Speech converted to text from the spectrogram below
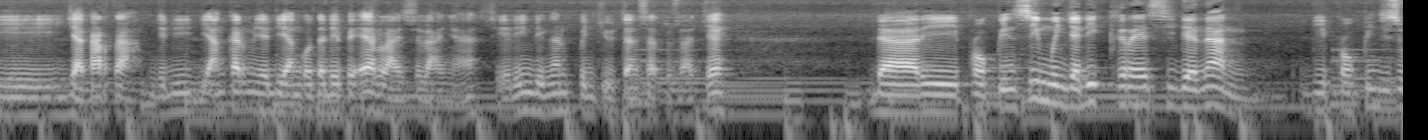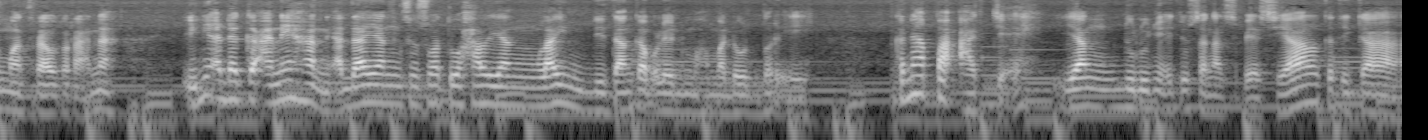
di Jakarta. Jadi diangkat menjadi anggota DPR lah istilahnya, seiring dengan penciutan status Aceh dari provinsi menjadi keresidenan di Provinsi Sumatera Utara. Nah, ini ada keanehan, ada yang sesuatu hal yang lain ditangkap oleh Muhammad Daud Beri. Kenapa Aceh yang dulunya itu sangat spesial ketika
